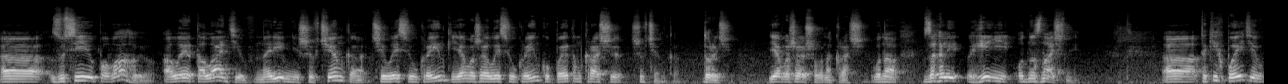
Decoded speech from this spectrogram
е, з усією повагою, але талантів на рівні Шевченка чи Лесі Українки, я вважаю Лесю Українку поетом краще Шевченка. До речі, я вважаю, що вона краще. Вона взагалі геній однозначний. Таких поетів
